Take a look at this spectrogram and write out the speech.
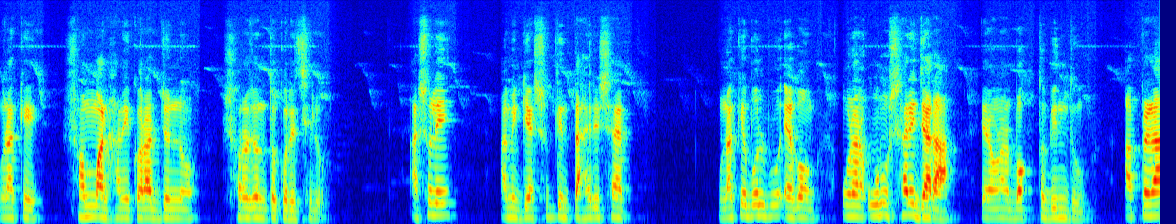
ওনাকে সম্মানহানি করার জন্য ষড়যন্ত্র করেছিল। আসলে আমি গ্যাসুদ্দিন তাহেরি সাহেব ওনাকে বলব এবং ওনার অনুসারী যারা যারা ওনার বক্তবিন্দু আপনারা,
